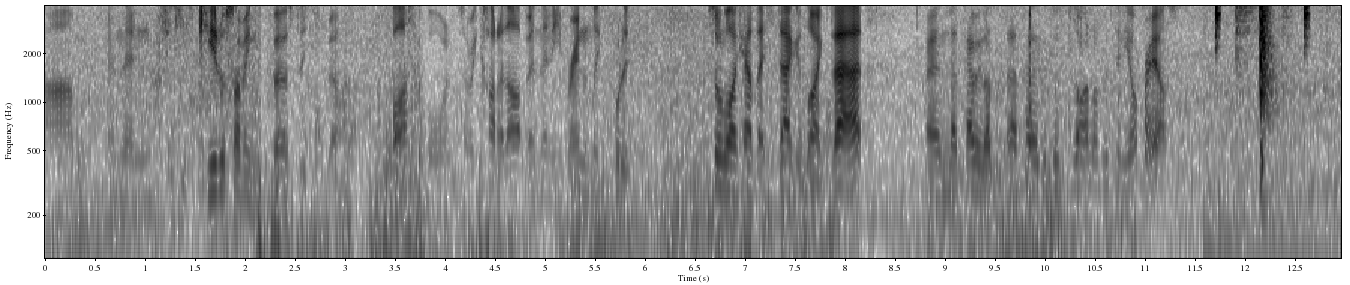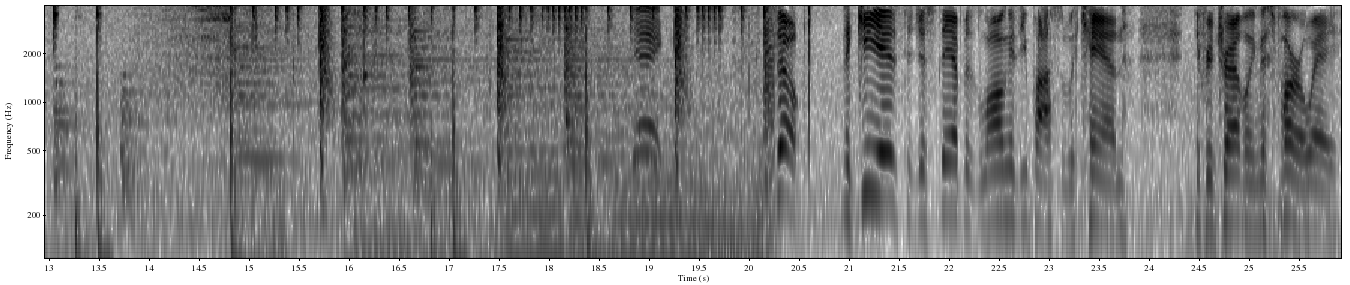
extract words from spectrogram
Um, and then I think his kid or something burst a uh, basketball and so he cut it up and then he randomly put it sort of like how they staggered like that. And that's how we got that's how we got the design of the Sydney Opera House. Yay! So, the key is to just stay up as long as you possibly can if you're traveling this far away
